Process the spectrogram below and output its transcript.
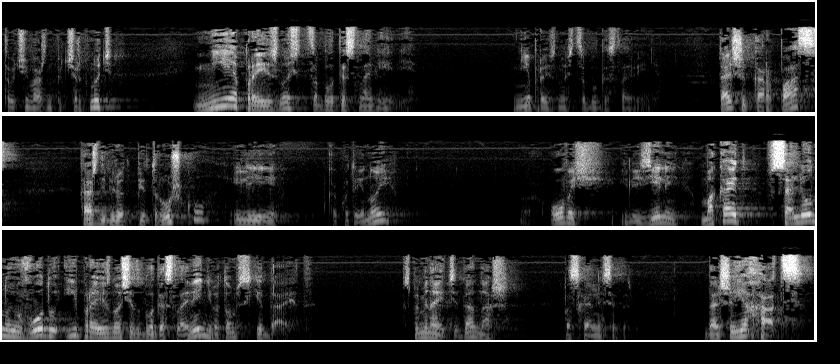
это очень важно подчеркнуть, не произносится благословение. Не произносится благословение. Дальше карпас. Каждый берет петрушку или какой-то иной овощ или зелень, макает в соленую воду и произносит благословение, потом съедает. Вспоминаете, да, наш пасхальный седр? Дальше яхац.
